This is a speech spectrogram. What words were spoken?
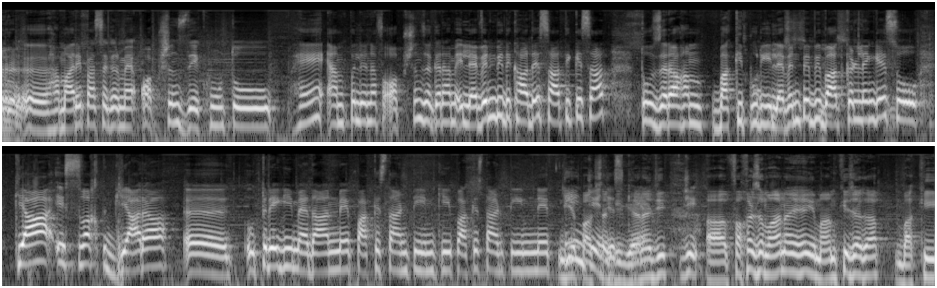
अ, हमारे पास अगर मैं ऑप्शंस देखूँ तो हैं एम्पल इनफ ऑप्शंस अगर हम 11 भी दिखा दें साथ ही के साथ तो ज़रा हम बाकी पूरी 11 पे भी बात कर लेंगे। सो क्या इस वक्त 11 उतरेगी मैदान में पाकिस्तान टीम की? पाकिस्तान टीम ने तीन चेंजेस की ग्यारह जी। जी। फ़खर जमान आए हैं इमाम की जगह बाकी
